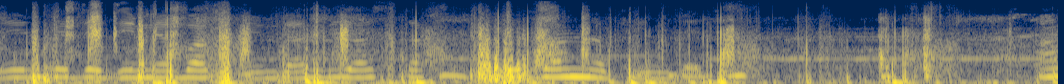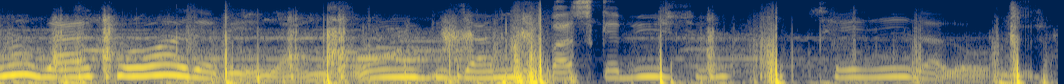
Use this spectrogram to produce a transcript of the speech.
Benim de dediğime bakmayın ben biraz da ezan yapayım dedim. Ama belki o da yani. Onun gizemli başka bir sürü seriler olmuş.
